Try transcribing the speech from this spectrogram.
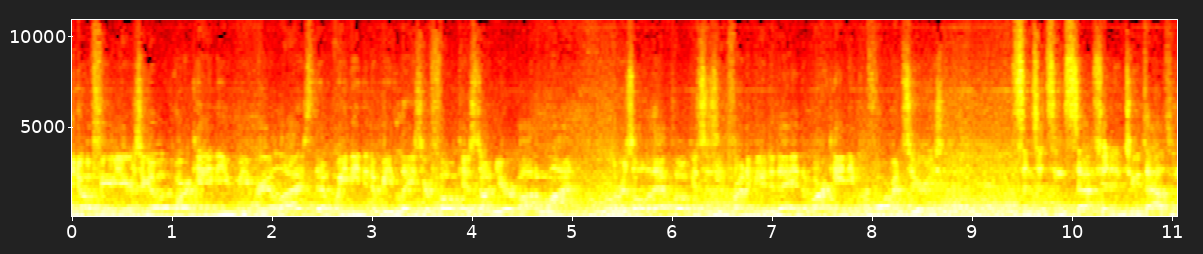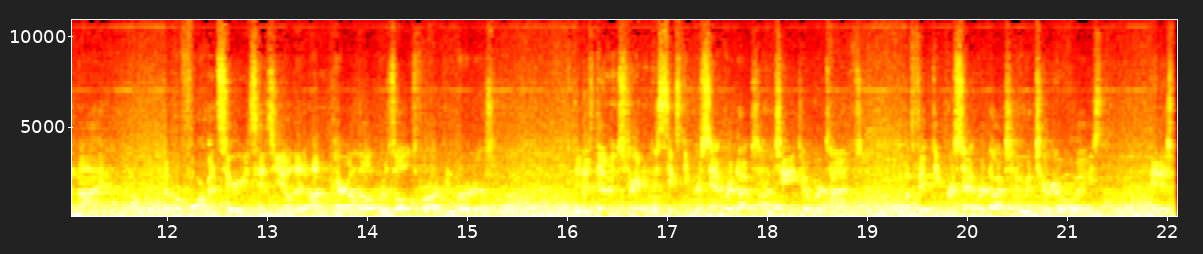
You know, a few years ago at Mark Andy, we realized that we needed to be laser focused on your bottom line. The result of that focus is in front of you today, Andy Performance Series. Since its inception in 2009, the Performance Series has yielded unparalleled results for our converters. It has demonstrated a 60% reduction in changeover times, a 50% reduction in material waste, and has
